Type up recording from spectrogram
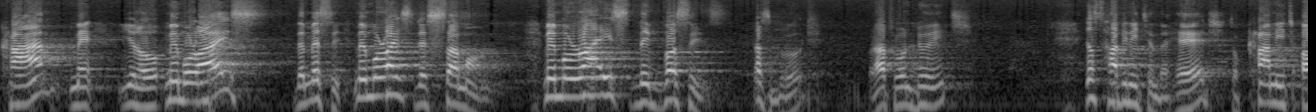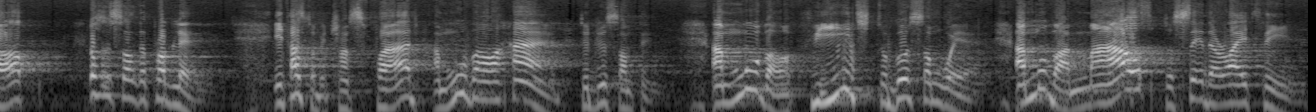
Cram, me, you know, memorize the message. Memorize the sermon. Memorize the verses. That's good. But that won't do it. Just having it in the head to cram it up doesn't solve the problem. It has to be transferred and move our hand to do something. And move our feet to go somewhere. And move our mouth to say the right thing.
